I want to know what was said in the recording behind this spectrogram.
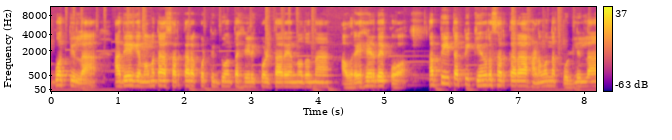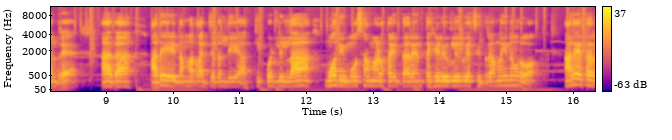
ಗೊತ್ತಿಲ್ಲ. ಅದೇಗೆ ಮಮತಾ ಸರ್ಕಾರ ಕೊಟ್ಟಿದ್ದು ಅಂತ ಹೇಳಿಕೊಳ್ತಾರೆ ಅನ್ನೋದನ್ನು ಅವರೇ ಹೇಳಬೇಕು. ಅಪ್ಪಿ ತಪ್ಪಿ ಕೇಂದ್ರ ಸರ್ಕಾರ ಹಣವನ್ನು ಕೊಡಲಿಲ್ಲ ಅಂದರೆ ಆಗ ಅದೇ ನಮ್ಮ ರಾಜ್ಯದಲ್ಲಿ ಅಕ್ಕಿ ಕೊಡಲಿಲ್ಲ, ಮೋದಿ ಮೋಸ ಮಾಡ್ತಾ ಇದ್ದಾರೆ ಅಂತ ಹೇಳಿರಲಿಲ್ವೇ ಸಿದ್ದರಾಮಯ್ಯನವರು? ಅದೇ ಥರ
